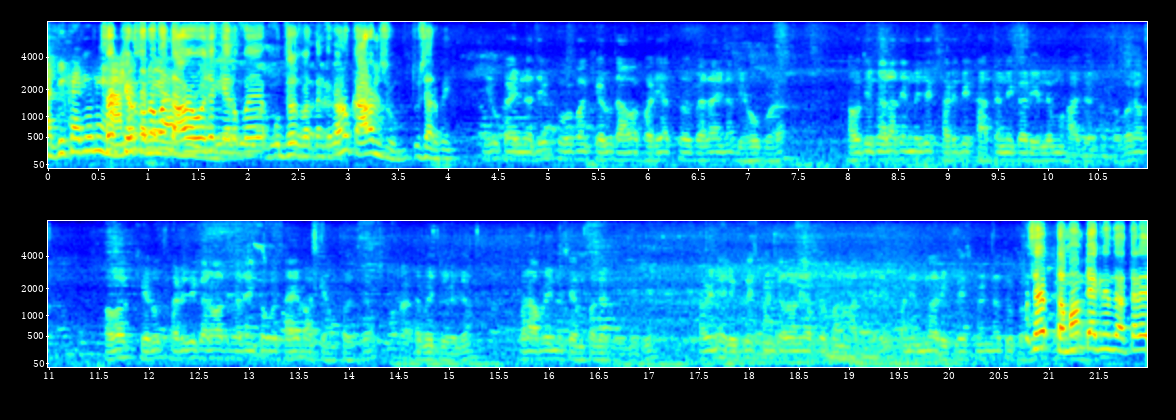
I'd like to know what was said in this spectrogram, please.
અધિકારીઓની સાહેબ ખેડૂતોનો પણ દાવો એવો છે કે એ લોકોએ ઉદ્ધત વર્તન કર્યું? કારણ શું તુષારભાઈ? એવું કંઈ નથી. કોઈ પણ ખેડૂત આવે ફરિયાદ તો પહેલાં એને બેહવું પડે. સૌથી પહેલાં તેમને જે ખરીદી ખાતરની કરી એટલે હું હાજર નહોતો બરાબર? હવે ખેડૂત ખરીદી કરવા તો એમ કહું સાહેબ આ સેમ્પલ છે. તમે જોઈ લો. પણ આપણે એનું સેમ્પલ જ જોઈ લીધું. હવે એને રિપ્લેસમેન્ટ કરવાની આપણે પણ વાત કરી. પણ એમનો રિપ્લેસમેન્ટ નહોતું. સાહેબ તમામ બેગની અંદર અત્યારે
